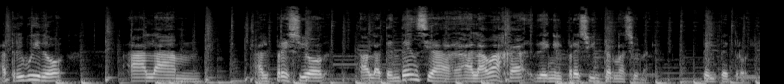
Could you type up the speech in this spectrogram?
atribuido a la, al precio, a la tendencia a la baja en el precio internacional del petróleo.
